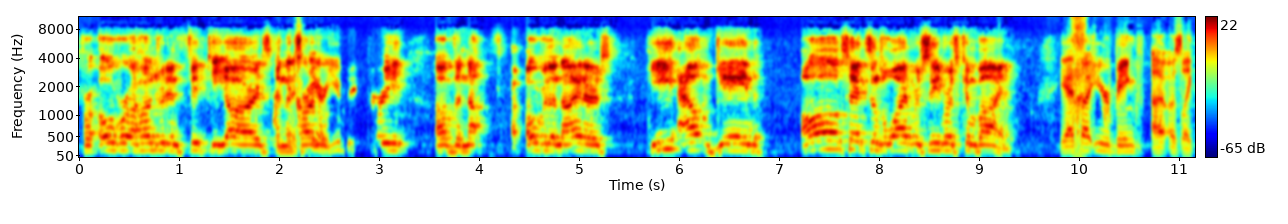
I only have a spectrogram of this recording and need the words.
for over 150 yards I'm in the gonna say, are Cardinals' you- victory of the over the Niners. He outgained all Texans wide receivers combined. yeah. I thought you were being. I was like,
